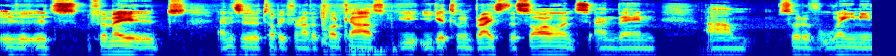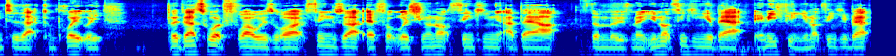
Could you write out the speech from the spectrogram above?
it, it's for me it's and this is a topic for another podcast you, you get to embrace the silence and then um, sort of lean into that completely. But that's what flow is like. Things are effortless. You're not thinking about the movement. You're not thinking about anything. You're not thinking about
